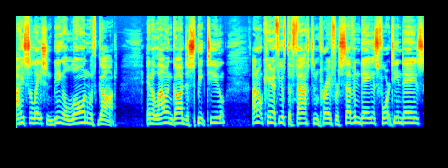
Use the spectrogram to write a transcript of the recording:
isolation, being alone with God, and allowing God to speak to you. I don't care if you have to fast and pray for seven days, 14 days,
